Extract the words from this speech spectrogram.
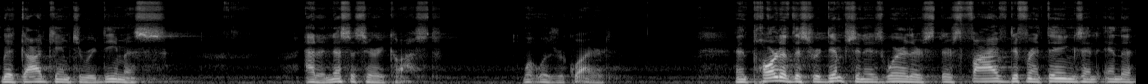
But God came to redeem us at a necessary cost, what was required. And part of this redemption is where there's, there's five different things, and, and the,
